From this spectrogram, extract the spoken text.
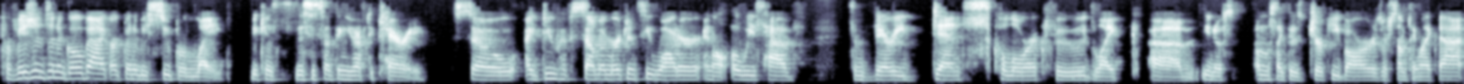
Provisions in a go bag are going to be super light because this is something you have to carry. So I do have some emergency water, and I'll always have some very dense caloric food, like um, you know, almost like those jerky bars or something like that,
